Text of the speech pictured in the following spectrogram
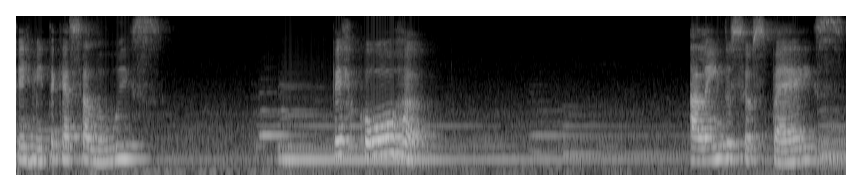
Permita que essa luz percorra além dos seus pés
